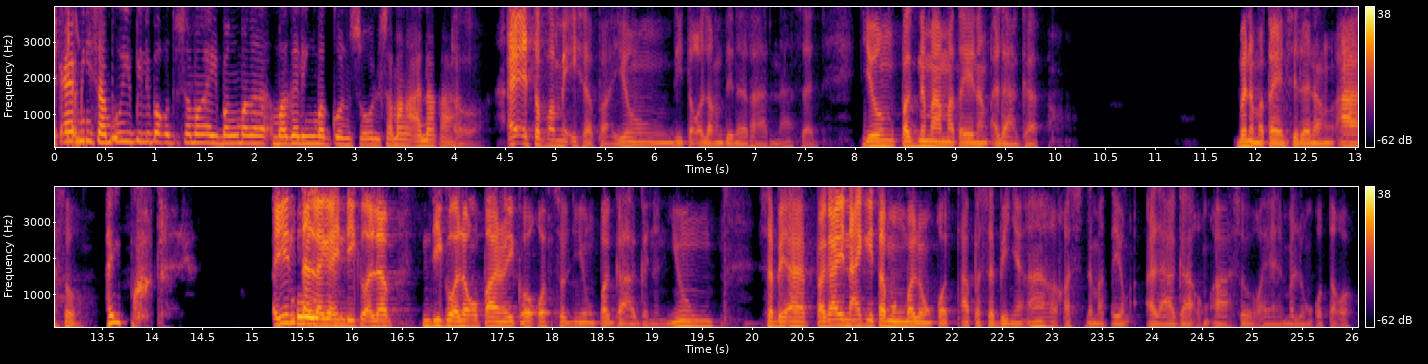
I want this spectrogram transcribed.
Kaya minsan bumibilib ako doon sa mga ibang mga magaling mag-console sa mga anak ah. Oo. Ay, ito pa, may isa pa. Yung dito ko lang din naranasan. Yung pag namamatay ng alaga. Ba namatayan sila ng aso? Ay, puta. Ayun Oo. talaga, hindi ko alam. Hindi ko alam kung paano i-console yung pagkaganon. Yung sabi, ah, pag ay nakikita mong malungkot, tapos sabi niya, ah, kakas namatay yung alaga kong aso, kaya malungkot ako.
